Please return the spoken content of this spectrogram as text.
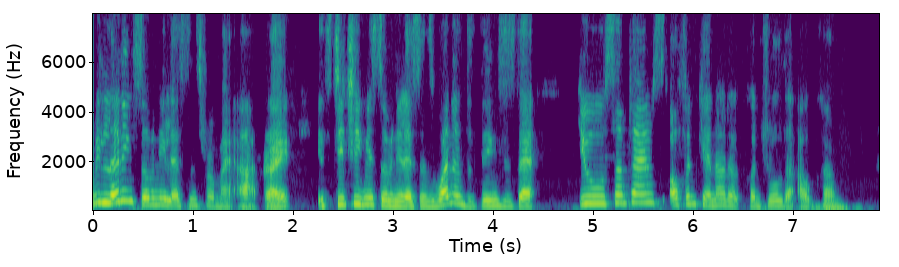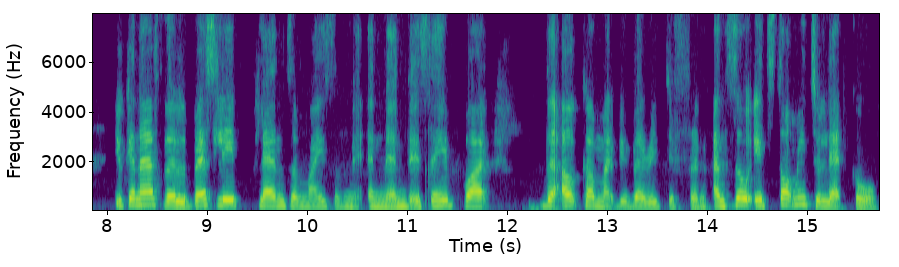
Been learning so many lessons from my art right? It's teaching me so many lessons. One of the things is that you sometimes often cannot uh, control the outcome. You can have the best laid plans of mice and men they say but the outcome might be very different. And so it's taught me to let go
